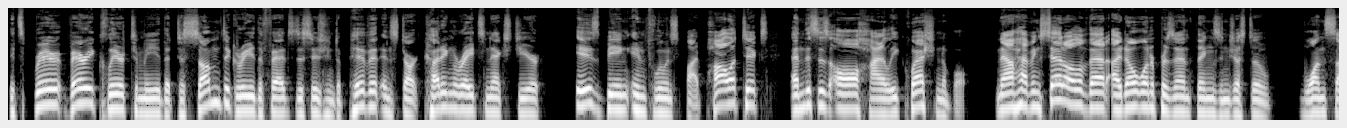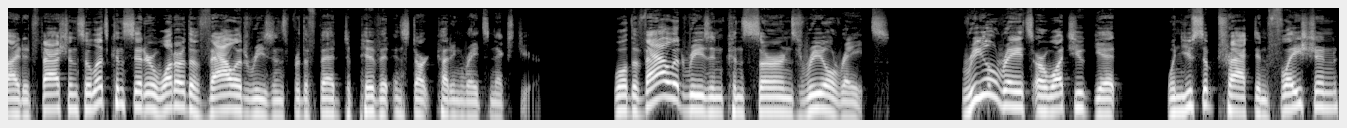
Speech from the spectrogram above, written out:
It's very clear to me that to some degree, the Fed's decision to pivot and start cutting rates next year is being influenced by politics, and this is all highly questionable. Now, having said all of that, I don't want to present things in just a one sided fashion, so let's consider what are the valid reasons for the Fed to pivot and start cutting rates next year. Well, the valid reason concerns real rates. Real rates are what you get when you subtract inflation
